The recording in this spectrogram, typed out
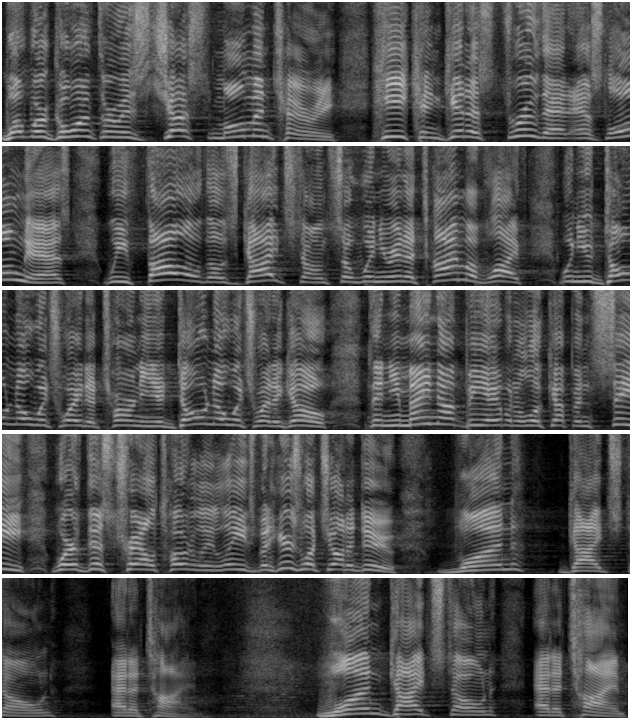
What we're going through is just momentary. He can get us through that as long as we follow those guide stones. So when you're in a time of life when you don't know which way to turn and you don't know which way to go, then you may not be able to look up and see where this trail totally leads. But here's what you ought to do one guide stone at a time one guide stone at a time.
